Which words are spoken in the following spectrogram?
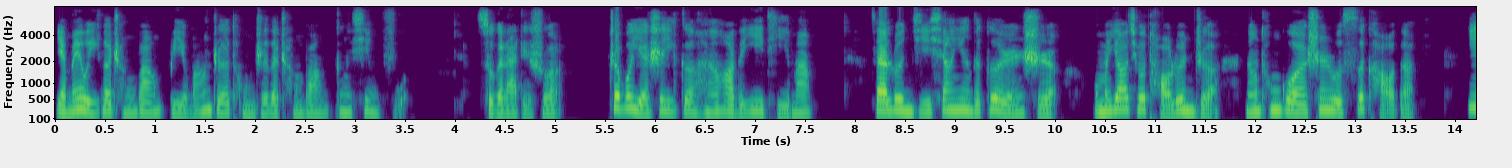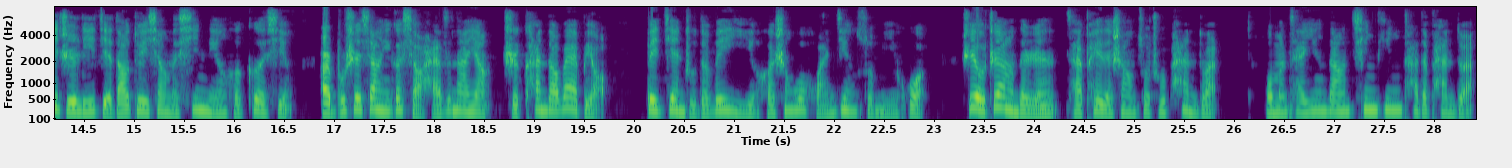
也没有一个城邦比王者统治的城邦更幸福。苏格拉底说：“这不也是一个很好的议题吗？在论及相应的个人时，我们要求讨论者能通过深入思考的，一直理解到对象的心灵和个性，而不是像一个小孩子那样只看到外表，被建筑的威仪和生活环境所迷惑。”只有这样的人才配得上做出判断，我们才应当倾听他的判断。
